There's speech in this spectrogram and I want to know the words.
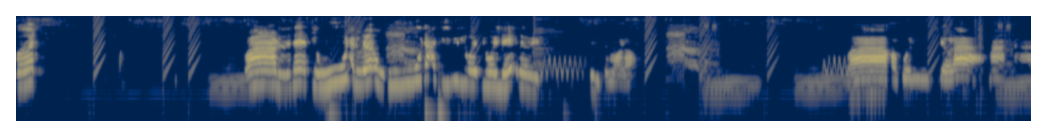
first ว้าวเดี๋ยวเท่โอ้โหอย่างเลอะโอ้โหด้าสีนี่รวยรวยเละเลยสี่สมอแล้ว ว้าวขอบคุณเจลล่ามากนะฮะ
